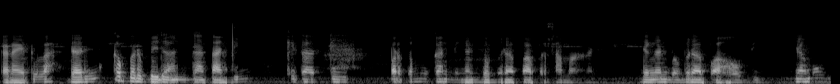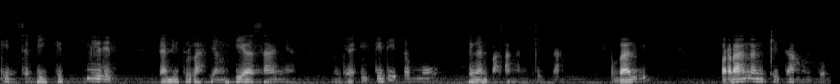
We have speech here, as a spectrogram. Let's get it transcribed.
Karena itulah dari keberbedaan kata tadi kita dipertemukan dengan beberapa persamaan, dengan beberapa hobi yang mungkin sedikit mirip dan itulah yang biasanya menjadi titik temu dengan pasangan kita. Kembali, peranan kita untuk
